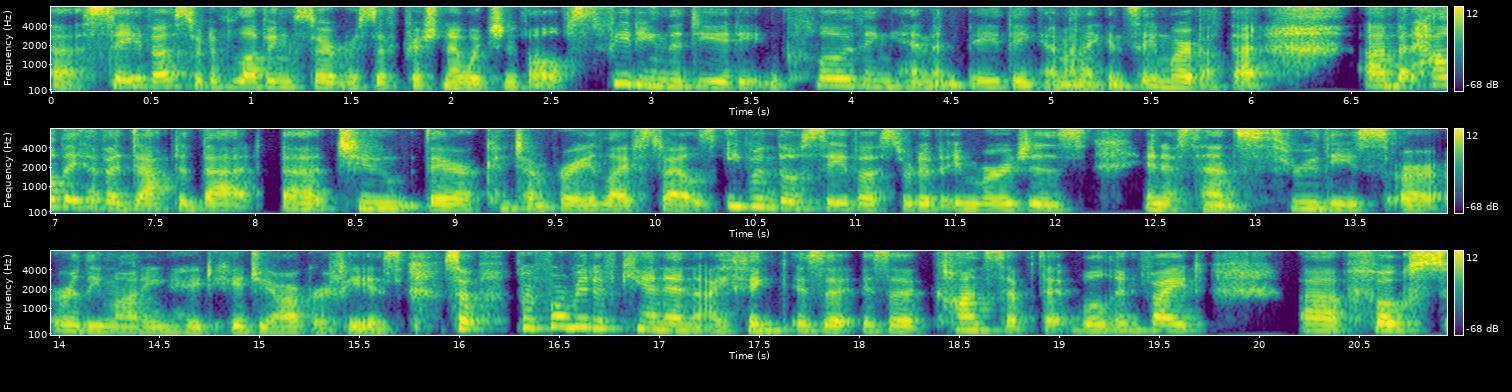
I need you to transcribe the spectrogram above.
uh, seva, sort of loving service of Krishna, which involves feeding the deity and clothing him and bathing him. And I can say more about that. Um, but how they have adapted that uh, to their contemporary lifestyles, even though seva sort of emerges in a sense through these uh, early modern hagiographies. So performative canon, I think, is a is a concept that will invite uh, folks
